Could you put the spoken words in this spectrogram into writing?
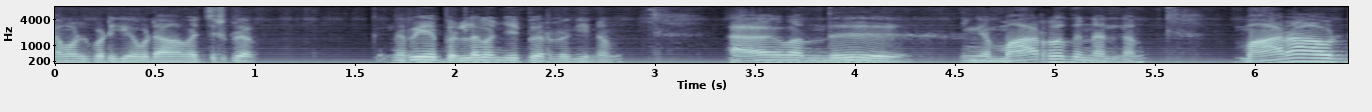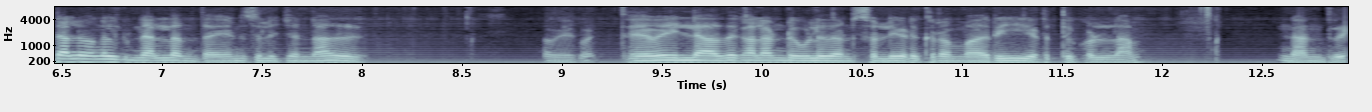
தமிழ் படிக்க விடாம வச்சிருக்கிற நிறைய பேரில் கொஞ்சம் பேர் இருக்கணும் அதை வந்து நீங்கள் மாறுறது நல்ல. மாறாவிட்டாலும் எங்களுக்கு நல்லது தான் சொல்லி சொன்னால் தேவையில்லாத கலண்டு விழுதுன்னு சொல்லி எடுக்கிற மாதிரி எடுத்துக்கொள்ளலாம். நன்றி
